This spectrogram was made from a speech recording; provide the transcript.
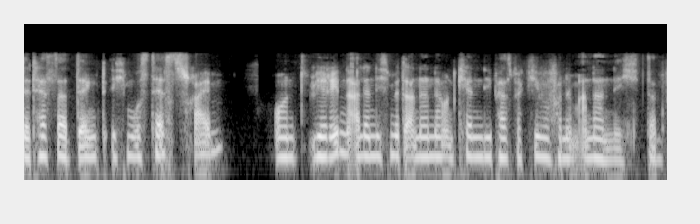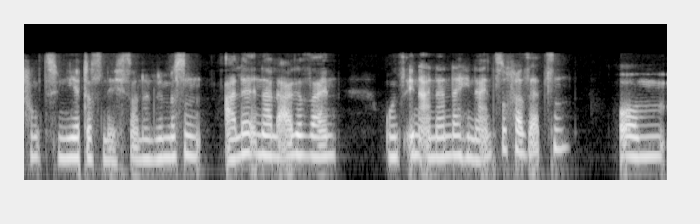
der Tester denkt, ich muss Tests schreiben. Und wir reden alle nicht miteinander und kennen die Perspektive von dem anderen nicht, dann funktioniert das nicht, sondern wir müssen alle in der Lage sein, uns ineinander hineinzuversetzen um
